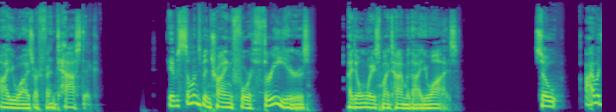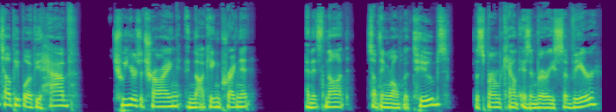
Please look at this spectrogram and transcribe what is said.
IUIs are fantastic if someone's been trying for three years, I don't waste my time with IUIs. So I would tell people if you have two years of trying and not getting pregnant, and it's not something wrong with the tubes, the sperm count isn't very severe,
